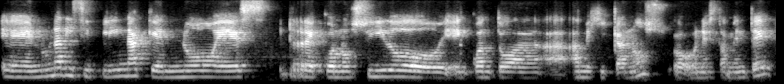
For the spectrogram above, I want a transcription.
en una disciplina que no es reconocido en cuanto a, a, mexicanos, honestamente.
